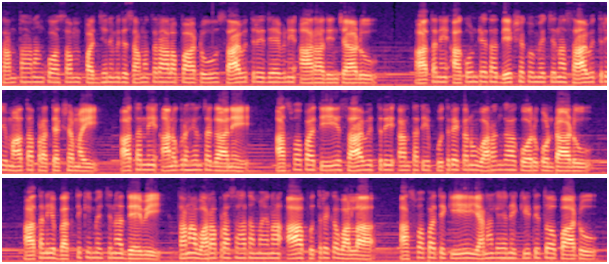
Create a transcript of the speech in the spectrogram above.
సంతానం కోసం పద్దెనిమిది సంవత్సరాల పాటు సావిత్రీదేవిని ఆరాధించాడు. అతని అకుంఠిత దీక్షకు మెచ్చిన సావిత్రి మాత ప్రత్యక్షమై అతన్ని అనుగ్రహించగానే అశ్వపతి సావిత్రి అంతటి పుత్రికను వరంగా కోరుకుంటాడు. అతని భక్తికి మెచ్చిన దేవి తన వరప్రసాదమైన ఆ పుత్రిక వల్ల అశ్వపతికి ఎనలేని కీర్తితో పాటు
